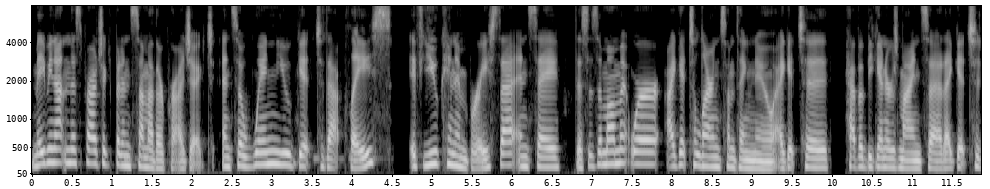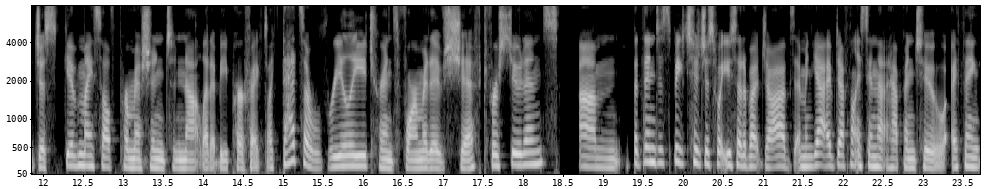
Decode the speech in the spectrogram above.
maybe not in this project, but in some other project. And so when you get to that place, if you can embrace that and say, this is a moment where I get to learn something new, I get to have a beginner's mindset, I get to just give myself permission to not let it be perfect. Like that's a really transformative shift for students. Um, but then to speak to just what you said about jobs, I mean, yeah, I've definitely seen that happen too. I think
